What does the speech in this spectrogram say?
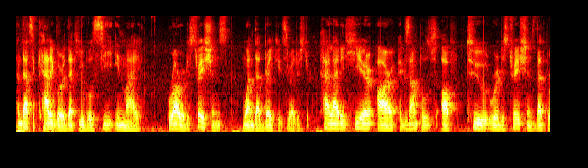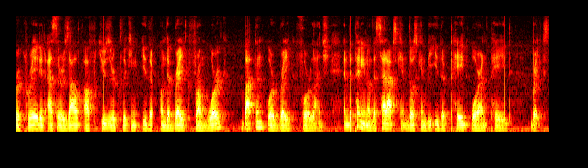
and that's a category that you will see in my raw registrations when that break is registered. Highlighted here are examples of two registrations that were created as a result of user clicking either on the break from work button or break for lunch. And depending on the setups, can, those can be either paid or unpaid breaks.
